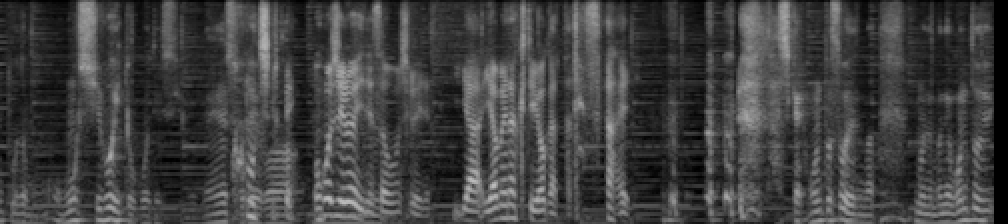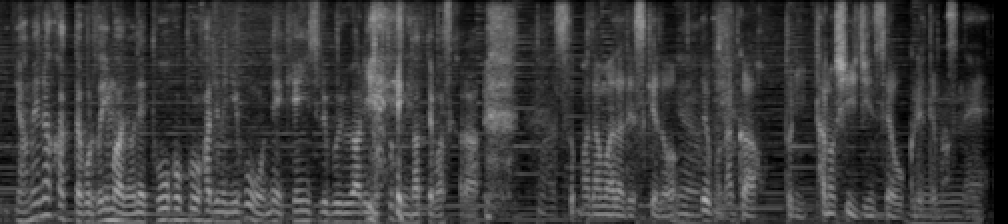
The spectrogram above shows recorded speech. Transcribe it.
本当でも面白いとこですよね、それは。面白い面白いです、うん面白いです。いや、やめなくてよかったです。はい。確かに本当そうです、まあ、もうでもね、本当、やめなかった頃と、今ではね、東北をはじめ日本をね、牽引するブルワリーの一つになってますから、まあそまだまだですけどでもなんか本当に楽しい人生を送れてますね。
